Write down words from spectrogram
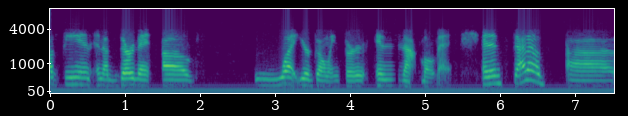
of being an observant of what you're going through in that moment. And instead of, uh,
